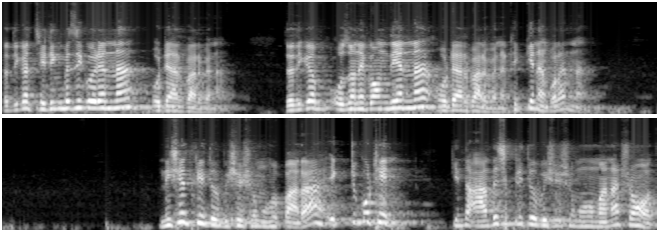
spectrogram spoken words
যদি কয়, চিটিং বেশি করেন না, ওটা আর পারবে না। যদি কেউ ওজনে কম দিয়েন না, ওটা আর পারবে না। ঠিক কিনা, বলেন না? নিষেধকৃত বিষয়সমূহ পারা একটু কঠিন, কিন্তু আদেশকৃত বিষয়সমূহ মানা সহজ।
